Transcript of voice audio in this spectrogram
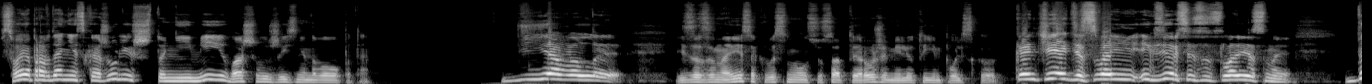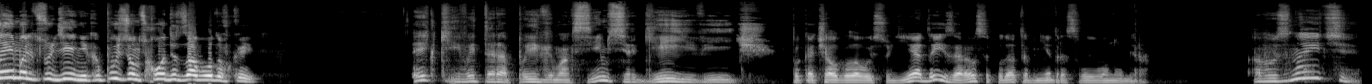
В свое оправдание скажу лишь, что не имею вашего жизненного опыта. Дьяволы! Из-за занавесок высунулась усатая рожа Милюта Импольского. «Кончайте свои экзерсисы словесные! Дай мальцу денег, и пусть он сходит за водовкой!» «Эки вы торопыга, Максим Сергеевич!» Покачал головой судья, да и зарылся куда-то в недра своего номера. «А вы знаете...»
